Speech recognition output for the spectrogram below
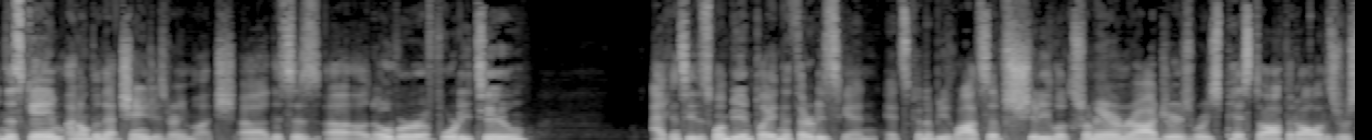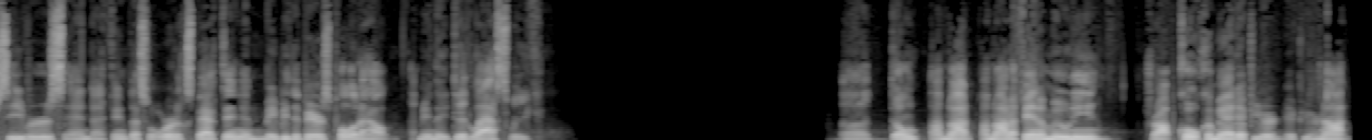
In this game, I don't think that changes very much. Uh, this is uh, an over a 42. I can see this one being played in the 30s again. It's going to be lots of shitty looks from Aaron Rodgers where he's pissed off at all of his receivers, and I think that's what we're expecting. And maybe the Bears pull it out. I mean, they did last week. Uh, don't I'm not I'm not a fan of Mooney. Drop Cole Kmet if you're if you're not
